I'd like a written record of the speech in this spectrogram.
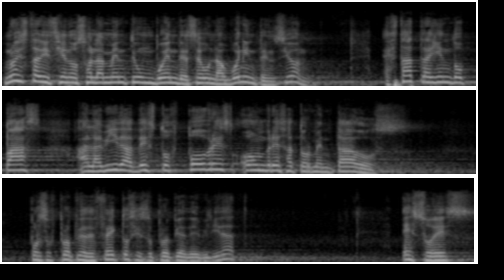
No está diciendo solamente un buen deseo, una buena intención. Está trayendo paz a la vida de estos pobres hombres atormentados por sus propios defectos y su propia debilidad. Eso es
